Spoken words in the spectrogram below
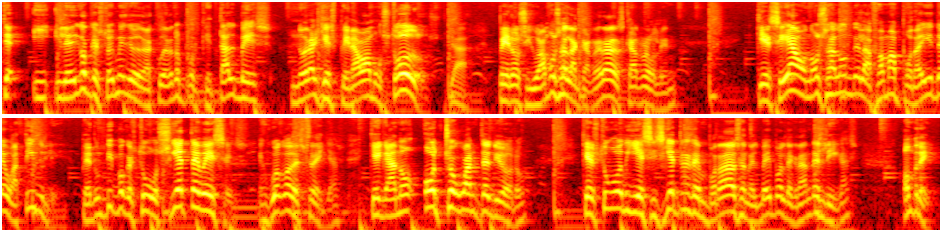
Te, y, y, le digo que estoy medio de acuerdo porque tal vez no era el que esperábamos todos. Ya. Pero si vamos a la carrera de Scott Rowland, que sea o no Salón de la Fama por ahí es debatible. Pero un tipo que estuvo siete veces en Juego de Estrellas, que ganó ocho guantes de oro, que estuvo 17 temporadas en el béisbol de grandes ligas, hombre,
